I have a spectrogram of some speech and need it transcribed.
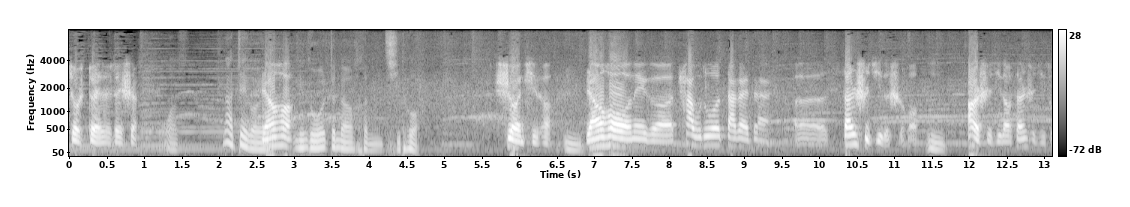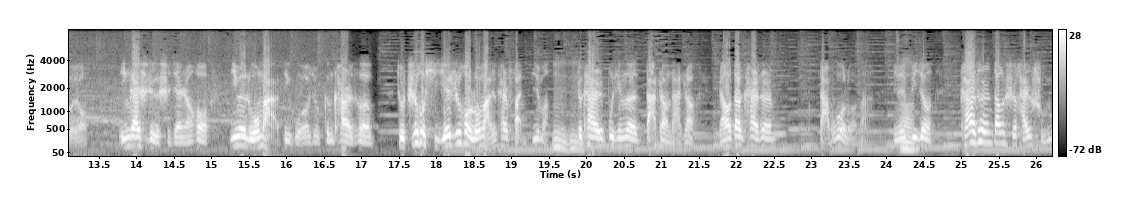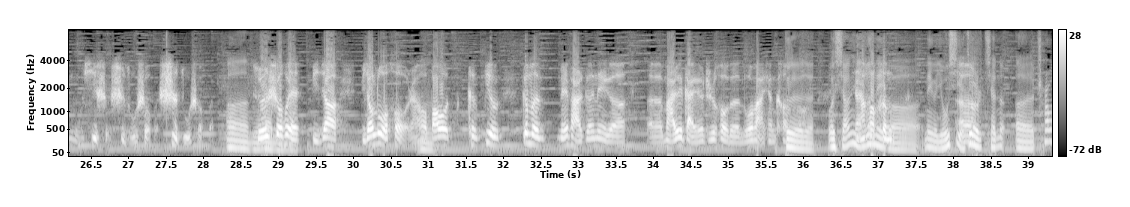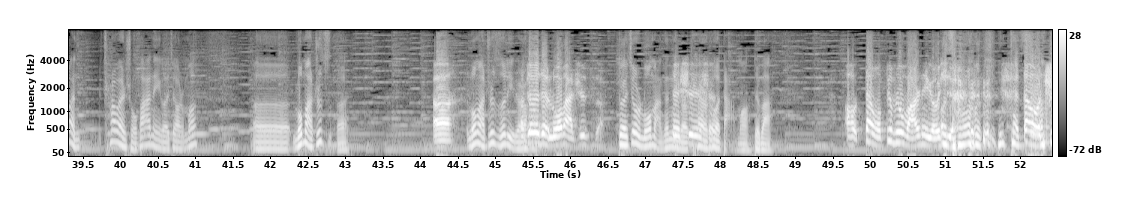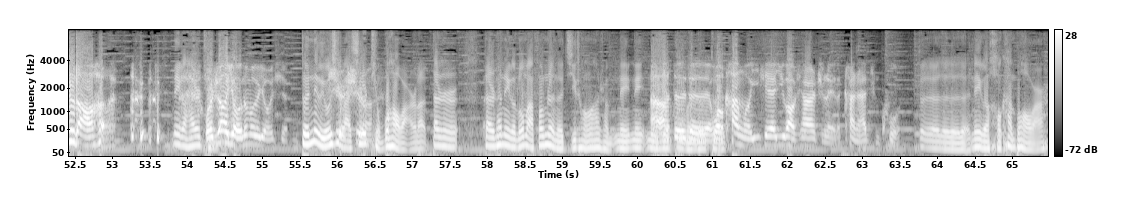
就是对对对是。哇塞，那这个然后民族真的很奇特，是很奇特。嗯，然后那个差不多大概在呃三世纪的时候，嗯，二世纪到三世纪左右，应该是这个时间。然后因为罗马帝国就跟凯尔特就之后洗劫之后，罗马就开始反击嘛，嗯嗯，就开始不停的打仗打仗。然后但凯尔特人打不过罗马，因为毕竟。凯尔特人当时还是属于母系氏氏族社会，氏族社会，嗯，所以社会比较比较落后，然后包括肯并根本没法跟那个呃马略改革之后的罗马相抗衡。对对对，我想起一个那个那个游戏，就是前段呃叉 One 叉 One 首发那个叫什么呃罗马之子，呃罗马之子里边，对对对罗马之子，对就是罗马跟那个凯尔特打嘛，对吧？哦，但我并没有玩那个游戏，但我知道。那个还是我知道有那么个游戏，对那个游戏吧，其实挺不好玩的。但是，但是它那个罗马方阵的集成啊什么，那那那些对对对，我看过一些预告片之类的，看着还挺酷。对对对对对，那个好看不好玩。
